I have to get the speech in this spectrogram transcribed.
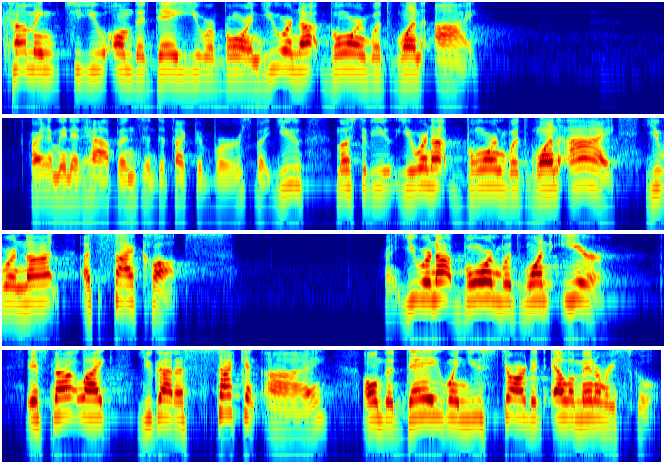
coming to you on the day you were born. You were not born with one eye. Right? I mean, it happens in defective births, but you, most of you, you were not born with one eye. You were not a cyclops. You were not born with one ear. It's not like you got a second eye on the day when you started elementary school.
